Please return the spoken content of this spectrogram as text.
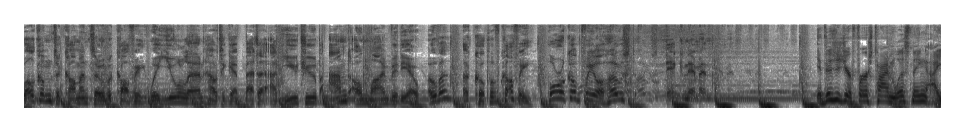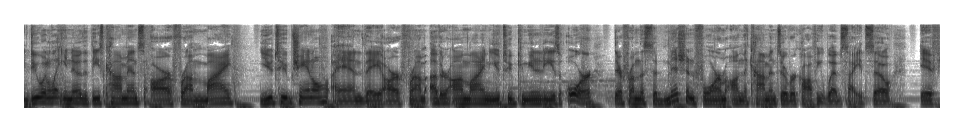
Welcome to Comments Over Coffee, where you'll learn how to get better at YouTube and online video over a cup of coffee. Pour a cup for your host, Nick Nimmin. If this is your first time listening, I do want to let you know that these comments are from my YouTube channel and they are from other online YouTube communities or they're from the submission form on the Comments Over Coffee website. So if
